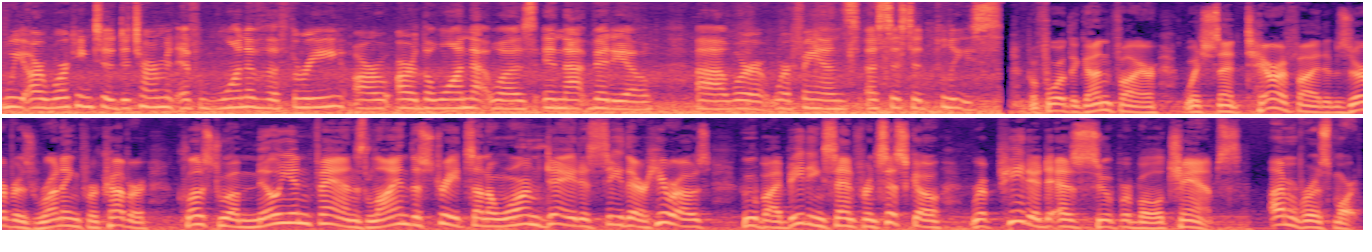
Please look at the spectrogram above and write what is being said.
we are working to determine if one of the three are, are the one that was in that video uh, where, where fans assisted police. Before the gunfire, which sent terrified observers running for cover, close to a million fans lined the streets on a warm day to see their heroes, who by beating San Francisco, repeated as Super Bowl champs. I'm Bruce Morton.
